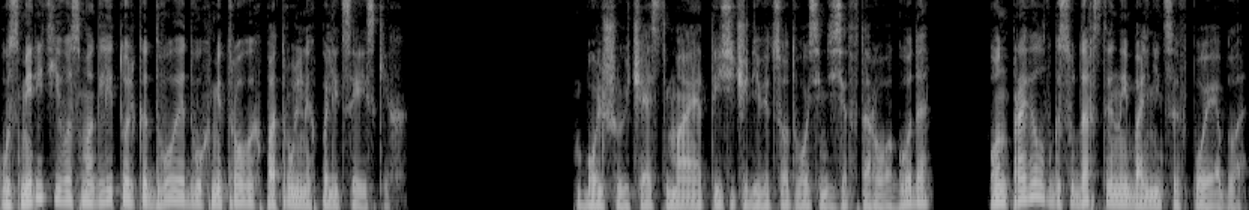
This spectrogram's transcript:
Усмирить его смогли только двое двухметровых патрульных полицейских. Большую часть мая 1982 года он провел в государственной больнице в Пуэбло.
